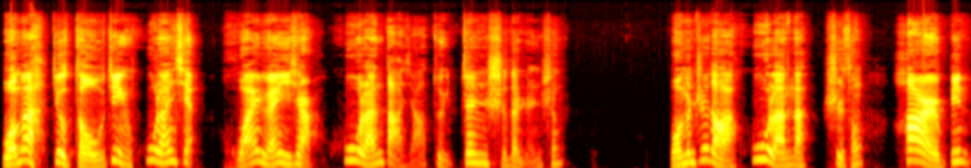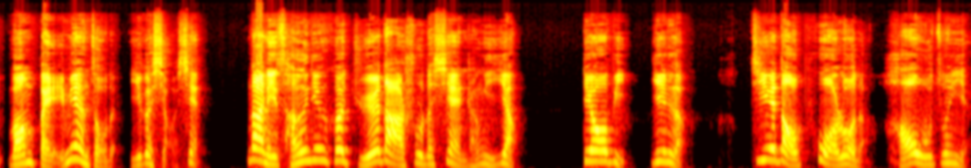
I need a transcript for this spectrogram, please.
我们啊就走进呼兰县，还原一下呼兰大侠最真实的人生。我们知道啊，呼兰呢是从哈尔滨往北面走的一个小县，那里曾经和绝大数的县城一样，凋敝阴冷，街道破落的毫无尊严。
